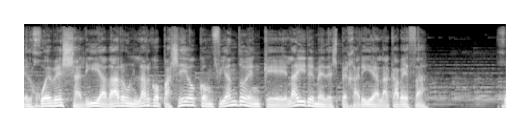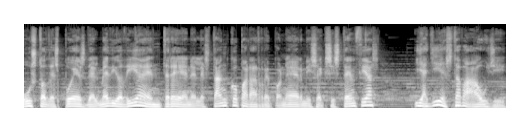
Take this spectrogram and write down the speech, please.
El jueves salí a dar un largo paseo confiando en que el aire me despejaría la cabeza. Justo después del mediodía entré en el estanco para reponer mis existencias y allí estaba Augie,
